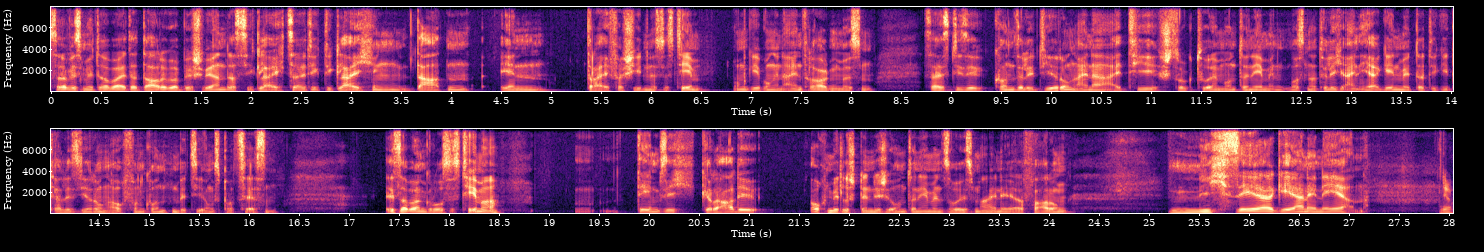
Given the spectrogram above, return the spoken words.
Service-Mitarbeiter darüber beschweren, dass sie gleichzeitig die gleichen Daten in drei verschiedene Systemumgebungen eintragen müssen. Das heißt, diese Konsolidierung einer IT-Struktur im Unternehmen muss natürlich einhergehen mit der Digitalisierung auch von Kundenbeziehungsprozessen. Ist aber ein großes Thema, dem sich gerade auch mittelständische Unternehmen, so ist meine Erfahrung, nicht sehr gerne nähern. Ja,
